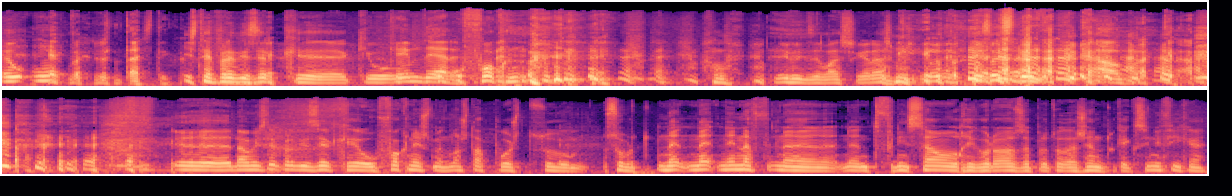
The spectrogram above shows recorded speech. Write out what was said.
o- o- É fantástico. isto é para dizer que, que o, Quem me dera. o, o foco... Eu ia dizer lá chegarás, mas não, não sei se devo. Calma. Eh, não, isto é para dizer que o foco neste momento não está posto sobre, nem, nem- na, na- na definição rigorosa para toda a gente do que é que significa,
